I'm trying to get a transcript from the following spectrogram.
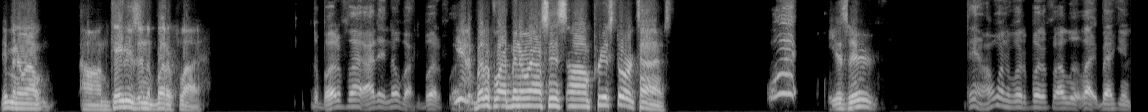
They've been around. Um, gators and the butterfly. The butterfly? I didn't know about the butterfly. Yeah, the butterfly been around since um prehistoric times. What? Yes, sir. Damn, I wonder what a butterfly looked like back in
